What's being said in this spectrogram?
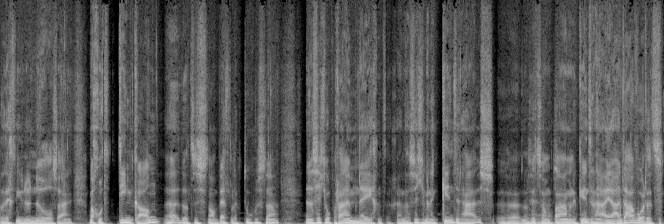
richting de 0 zijn. Maar goed, 10 kan. Hè? Dat is dan wettelijk toegestaan. En dan zit je op ruim 90. En dan zit je met een kind in huis. Eh, dan zit zo'n paar met een kind in huis. Ja, en daar wordt het.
